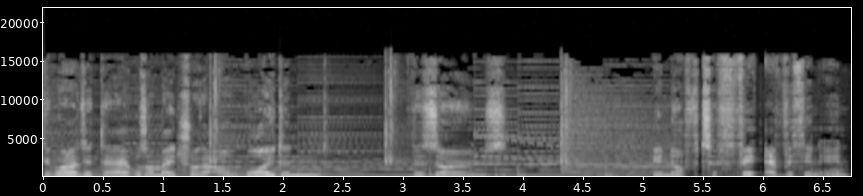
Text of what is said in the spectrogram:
See what I did there was I made sure that I widened the zones enough to fit everything in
